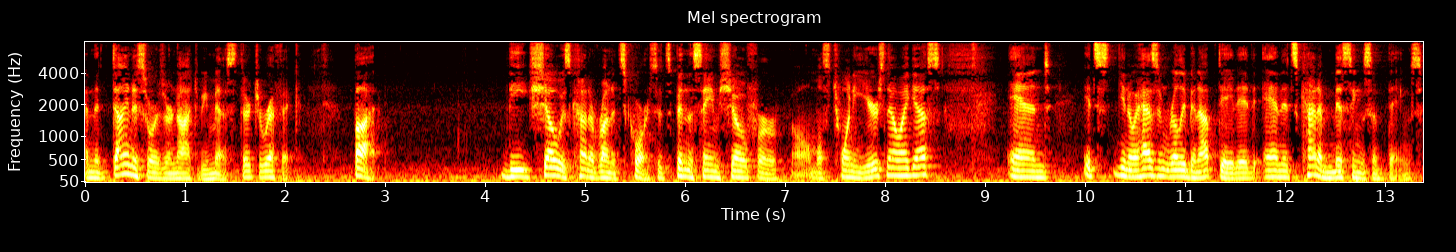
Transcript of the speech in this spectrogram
And the dinosaurs are not to be missed. They're terrific. But the show has kind of run its course. It's been the same show for almost 20 years now, I guess. And it's, you know, it hasn't really been updated and it's kind of missing some things.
